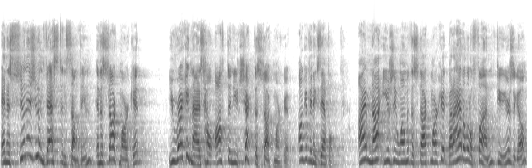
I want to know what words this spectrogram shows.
And as soon as you invest in something in the stock market, you recognize how often you check the stock market. I'll give you an example. I'm not usually one with the stock market, but I had a little fun a few years ago.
